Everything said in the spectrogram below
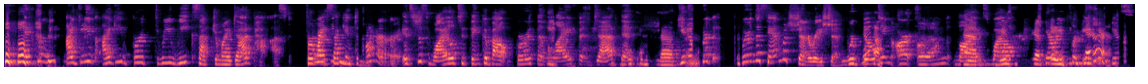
I gave I gave birth three weeks after my dad passed for my second daughter. It's just wild to think about birth and life and death, and you know we're the, we're in the sandwich generation. We're building yeah. our own lives while caring for parents.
